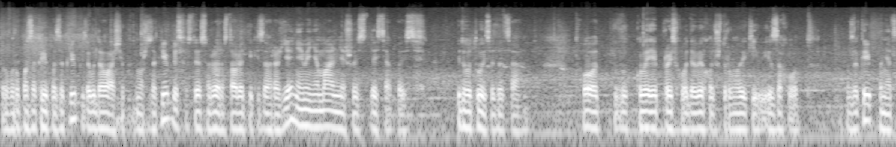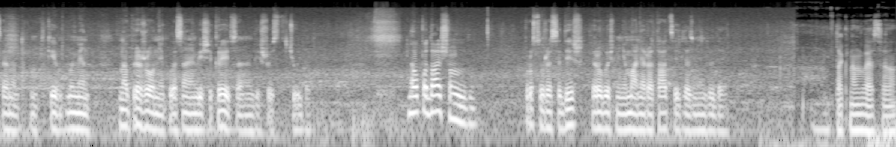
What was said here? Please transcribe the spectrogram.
то група закріпить, закріпиться, буде важче, тому що закріпляться, соответственно, вже розставлять якісь заграждення мінімальні, щось десь якось підготуються до цього. То коли відбувається виход штурмовиків і заход закріплення, це ну, такий момент напряжений, коли саме більше криють, саме більше щось. Ну, а в подальшому просто вже сидиш і робиш мінімальні ротації для змін людей. Так нам весело.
